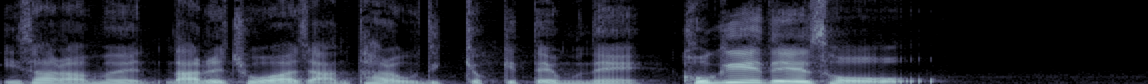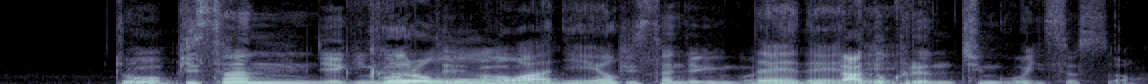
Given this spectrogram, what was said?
이 사람은 나를 좋아하지 않다라고 느꼈기 때문에 거기에 대해서 좀뭐 비슷한 얘기인 것 그런 같아. 거 아니에요? 뭐 비슷한 얘기인 것 같아. 네네 나도 네. 그런 친구가 있었어.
